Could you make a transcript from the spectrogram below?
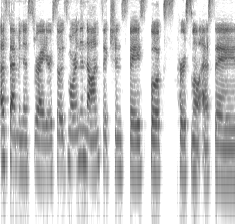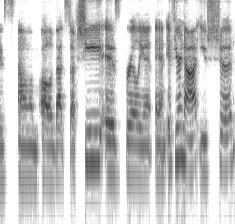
A feminist writer, so it's more in the nonfiction space, books, personal essays, um, all of that stuff. She is brilliant, and if you're not, you should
